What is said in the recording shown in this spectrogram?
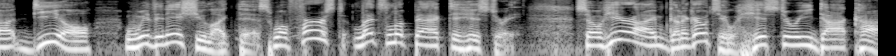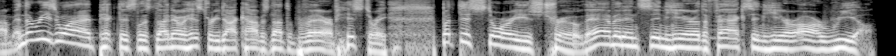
uh, deal with an issue like this? Well, first, let's look back to history. So here I'm going to go to history.com. And the reason why I picked this list, I know history.com is not the purveyor of history, but this story is true. The evidence in here, the facts in here are real.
